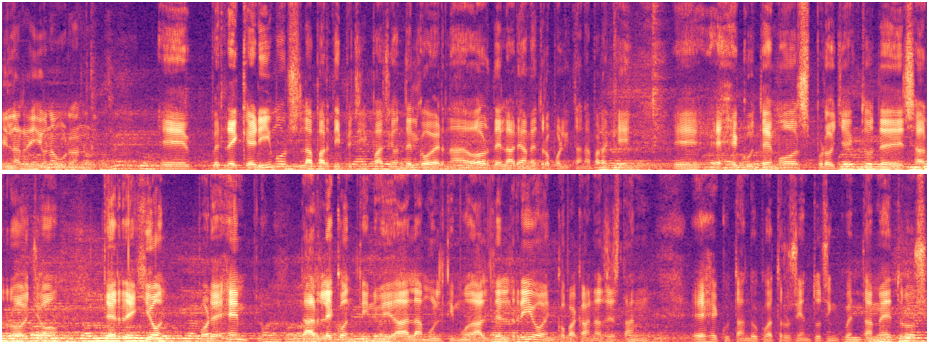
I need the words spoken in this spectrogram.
en la región Aurora Norte? Eh, requerimos la participación del gobernador del área metropolitana para que eh, ejecutemos proyectos de desarrollo de región. Por ejemplo, darle continuidad a la multimodal del río. En Copacabana se están ejecutando 450 metros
